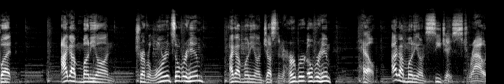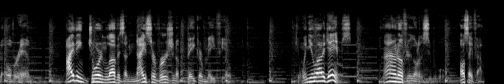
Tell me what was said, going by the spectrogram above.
But I got money on Trevor Lawrence over him. I got money on Justin Herbert over him. Hell, I got money on CJ Stroud over him. I think Jordan Love is a nicer version of Baker Mayfield. Can win you a lot of games. I don't know if you're going to the Super Bowl. I'll say foul.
